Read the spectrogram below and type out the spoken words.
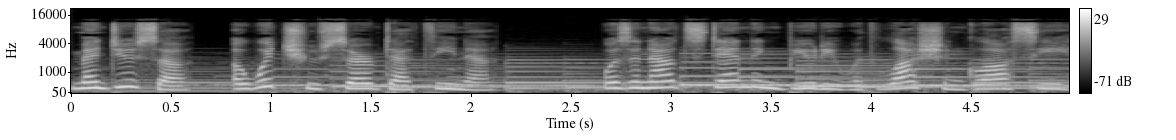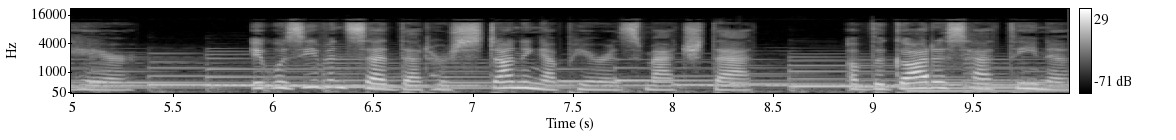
Medusa, a witch who served Athena, was an outstanding beauty with lush and glossy hair. It was even said that her stunning appearance matched that of the goddess Athena.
